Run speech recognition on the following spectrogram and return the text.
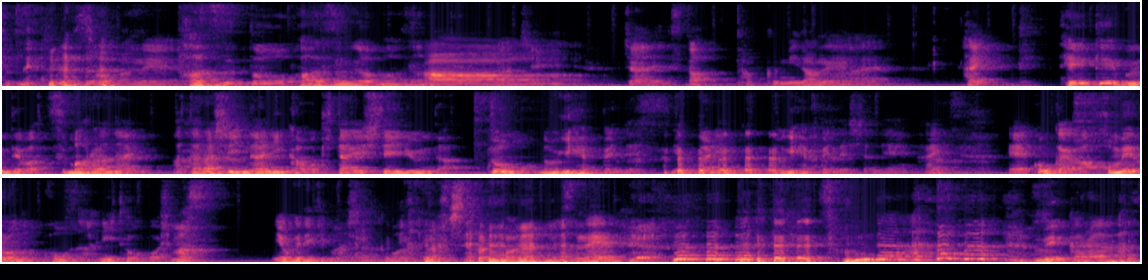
けどね。そうだね フ。ァズとファズが混ざってるあ感じじゃないですか。あ、巧みだね。はい。はい。定型文ではつまらない、新しい何かを期待しているんだ。どうも、乃木へっぺんです。やっぱり、乃木へっぺんでしたね。はい。えー今回は褒めろのコーナーに投稿します。よくできました。よくできました。そうなんですね。そんな、上から、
